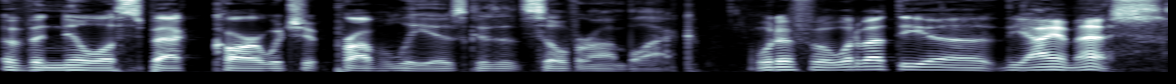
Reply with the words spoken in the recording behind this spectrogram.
a vanilla spec car, which it probably is because it's silver on black. What if? Uh, what about the uh, the IMS?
